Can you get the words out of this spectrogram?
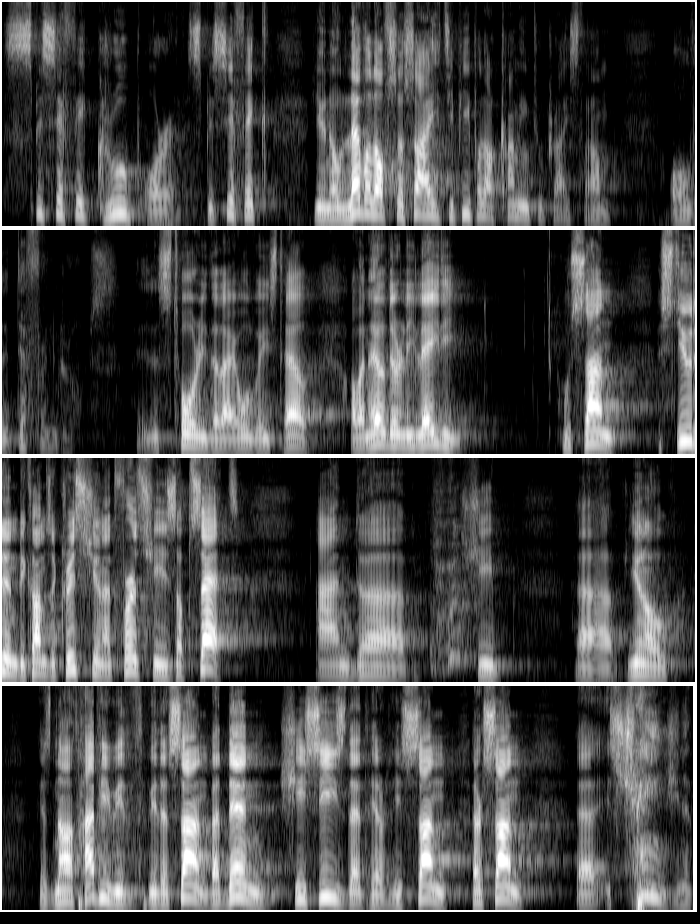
specific group or a specific you know, level of society. People are coming to Christ from all the different groups. A story that I always tell of an elderly lady whose son, a student, becomes a Christian. At first, she is upset and uh, she, uh, you know, is not happy with, with the son. But then she sees that her, his son, her son uh, is changed in a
